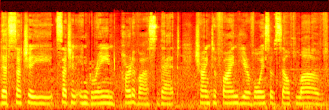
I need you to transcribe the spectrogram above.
that's such a such an ingrained part of us that trying to find your voice of self-love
